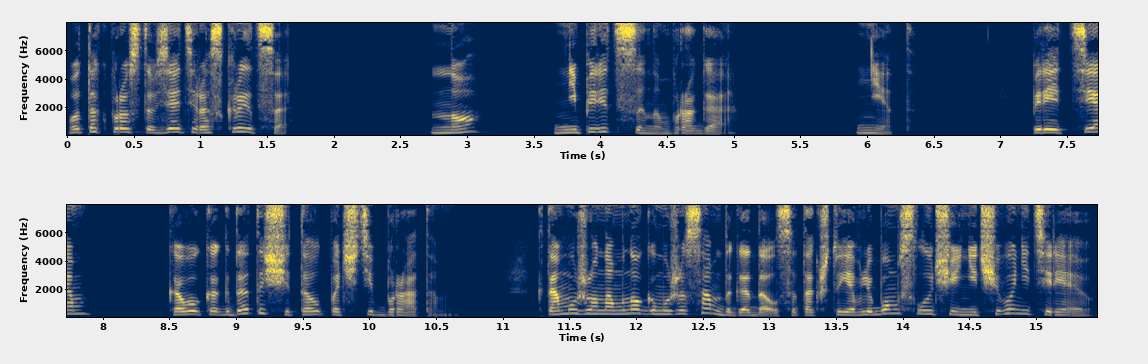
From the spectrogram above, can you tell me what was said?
вот так просто взять и раскрыться. Но не перед сыном врага. Нет. Перед тем, кого когда-то считал почти братом. К тому же он о многом уже сам догадался, так что я в любом случае ничего не теряю,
